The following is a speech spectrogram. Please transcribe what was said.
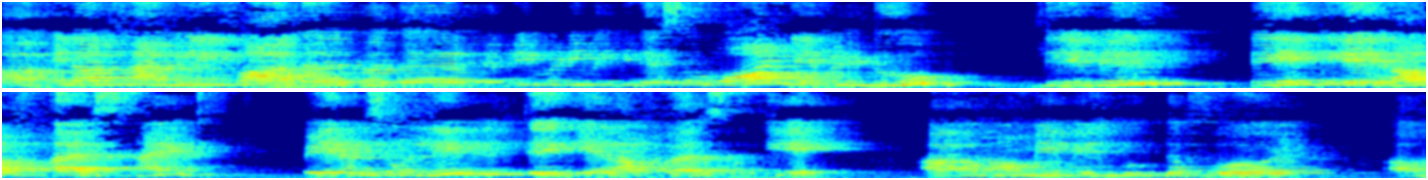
uh, in our family, father, mother, everybody will be there. So what they will do? They will take care of us, right? Parents only will take care of us, okay? Uh, mommy will cook the food, uh,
